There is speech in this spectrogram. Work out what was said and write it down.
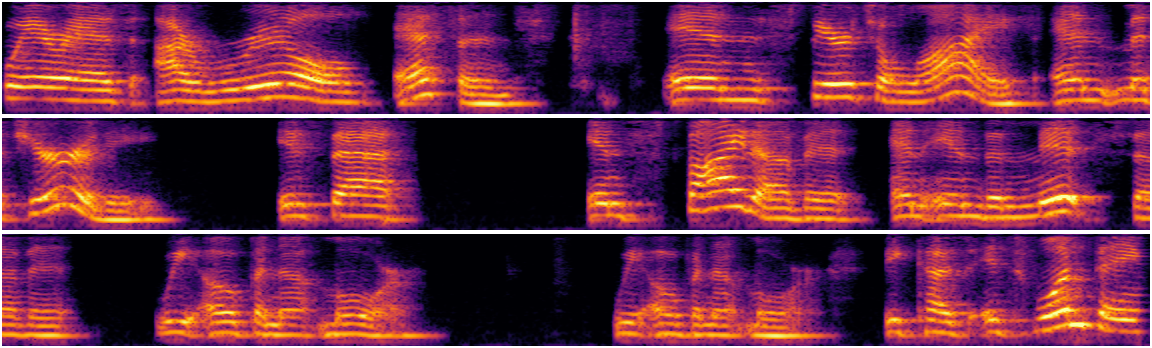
Whereas our real essence in spiritual life and maturity is that in spite of it and in the midst of it, we open up more. We open up more because it's one thing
